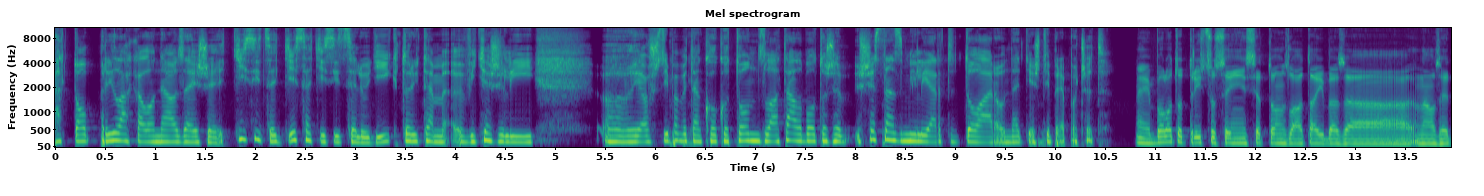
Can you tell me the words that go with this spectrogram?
a to prilákalo naozaj, že tisíce, desať tisíce ľudí, ktorí tam vyťažili uh, ja už nepamätám koľko tón zlata, ale bolo to, že 16 miliard dolárov na dnešný prepočet. Hej, bolo to 370 tón zlata iba za naozaj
